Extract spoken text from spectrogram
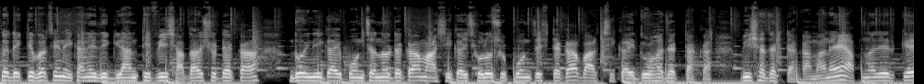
তো দেখতে পাচ্ছেন, এখানে যে গ্রান্টি ফি সাতাশশো টাকা, দৈনিক আয় পঞ্চান্ন টাকা, মাসিক আয় ষোলোশো পঞ্চাশ টাকা, বার্ষিক আয় দু হাজার টাকা, বিশ হাজার টাকা। মানে আপনাদেরকে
